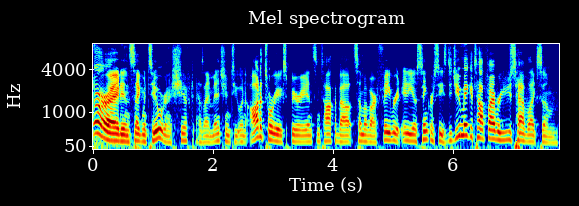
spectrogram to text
All right, in segment two, we're going to shift, as I mentioned, to an auditory experience and talk about some of our favorite idiosyncrasies. Did you make a top five, or you just have like some?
